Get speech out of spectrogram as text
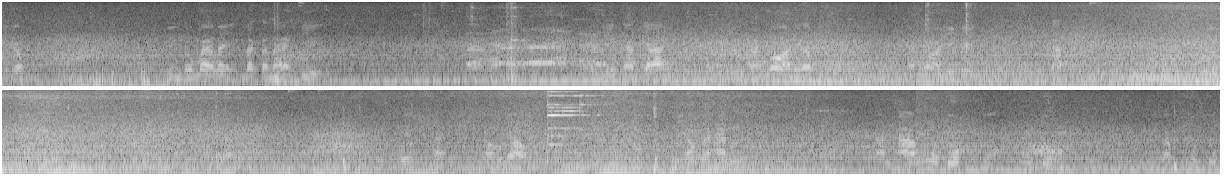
นี่ครับดึงเข้ามาในลักษณะที่เป็นเล็กงานยาง ตั้งง้อนี่ครับตั้งง้อนี่เป็นตัดปึ๊บปึ๊บอะเอาแล้วเดี๋ยวก็หันหันหางูจุกเนี่ยงูจุกนี่ครับหูจุก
